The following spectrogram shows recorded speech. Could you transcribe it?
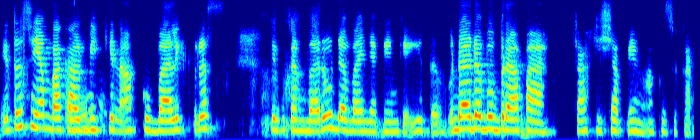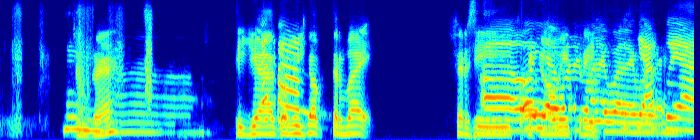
Itu sih yang bakal bikin aku balik terus di baru udah banyak yang kayak gitu. Udah ada beberapa coffee shop yang aku suka. Hmm. Tiga coffee shop terbaik versi uh, oh iya boleh, boleh, boleh, boleh. aku ya.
